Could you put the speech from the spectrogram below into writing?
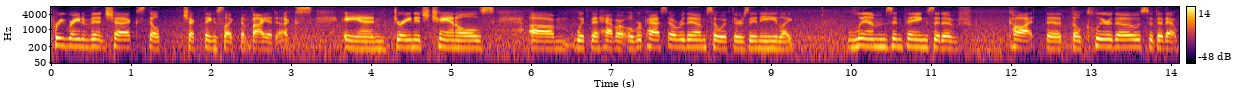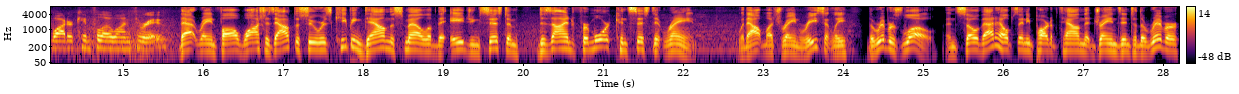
pre-rain event checks. They'll check things like the viaducts and drainage channels um, with that have an overpass over them. So if there's any like limbs and things that have caught that they'll clear those so that that water can flow on through. That rainfall washes out the sewers, keeping down the smell of the aging system designed for more consistent rain. Without much rain recently, the river's low, and so that helps any part of town that drains into the river,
